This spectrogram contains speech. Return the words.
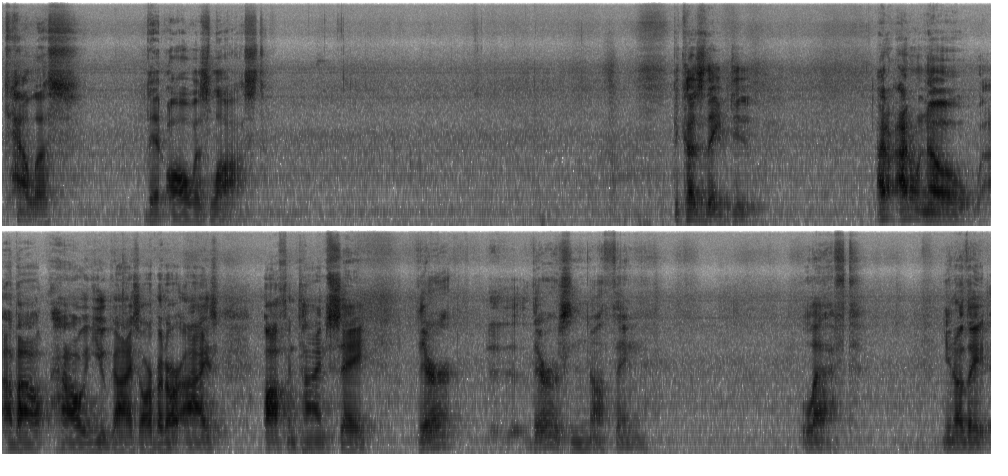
tell us that all is lost because they do. I don't, I don't know about how you guys are, but our eyes oftentimes say, there, there's nothing left. You know, they,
